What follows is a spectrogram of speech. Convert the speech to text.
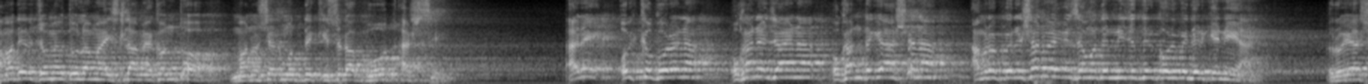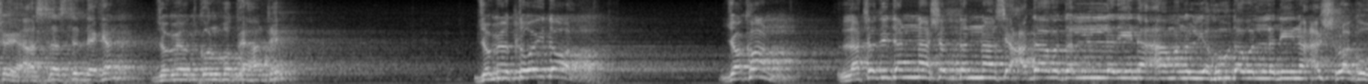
আমাদের জমিয়ত উলামা ইসলাম এখন তো মানুষের মধ্যে কিছুটা বোধ আসছে। আরে, ঐক্য করে না, ওখানে যায় না, ওখান থেকে আসে না। আমরা পেরেশান হয়ে গেছি আমাদের নিজেদের কর্মীদেরকে নিয়ে। রইয়া সয়ে আস্তে আস্তে দেখেন জমিয়ত কোন পথে হাঁটে। জমিয়ত ওই দল। যখন লাচাদি জান্না সদ্দান্না সে আদাবতাল্লিল্লাদিনা আমানুল ইয়াহুদা ওয়াল্লাদিনা আশরাকু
